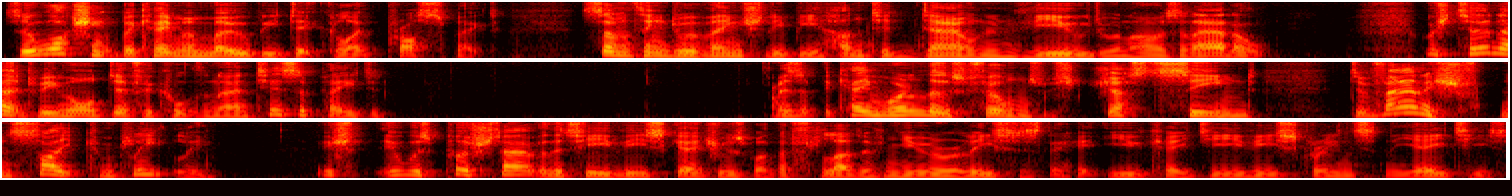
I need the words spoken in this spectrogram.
So watching it became a Moby Dick like prospect, something to eventually be hunted down and viewed when I was an adult, which turned out to be more difficult than anticipated, as it became one of those films which just seemed to vanish from sight completely. It was pushed out of the TV schedules by the flood of newer releases that hit UK TV screens in the 80s,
